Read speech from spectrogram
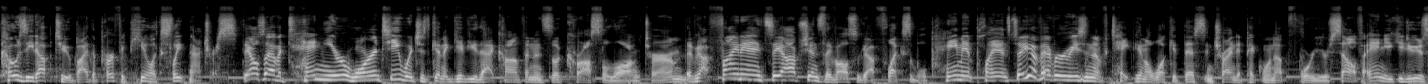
cozied up to by the perfect Helix sleep mattress. They also have a 10 year warranty, which is gonna give you that confidence across the long term. They've got financing options, they've also got flexible payment plans, so you have every reason of taking a look at this and trying to pick one up for yourself. And you could use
